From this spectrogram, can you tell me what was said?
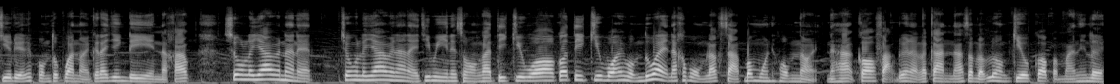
กิลเรียนให้ผมทุกวันหน่อยก็ได้ยิ่งดีนะครับช่วงระยะเวลาเนี่ย ช่วงระยะเวลาไหนที่มีในส่วนของการตีกิววอลก็ตีกิววอลให้ผมด้วยนะครับผมรักษาประมวลให้ผมหน่อยนะฮะก็ฝากด้วยหน่อยละกันนะสำหรับเรื่องของกิลก็ประมาณนี้เลย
